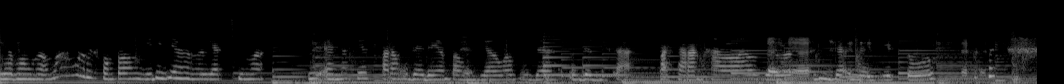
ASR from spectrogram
ya mau nggak mau harus kompromi jadi jangan lihat cuma Wih, enak ya sekarang udah ada yang tanggung jawab udah udah bisa pacaran halal Iya. enggak enggak gitu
